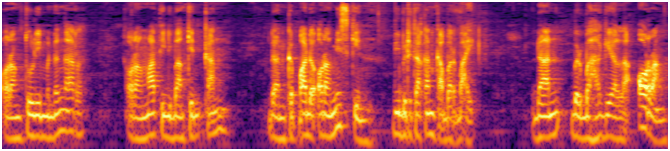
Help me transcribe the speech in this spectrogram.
orang tuli mendengar, orang mati dibangkitkan, dan kepada orang miskin diberitakan kabar baik. Dan berbahagialah orang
